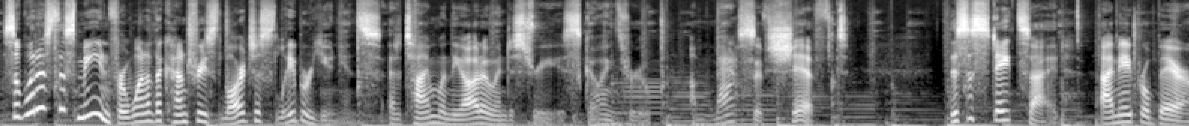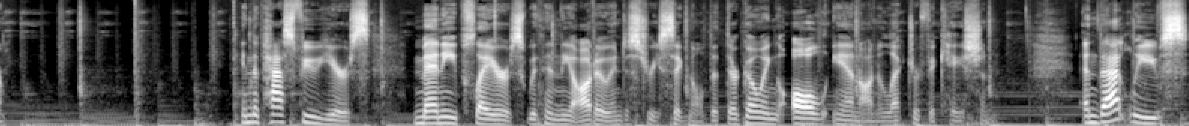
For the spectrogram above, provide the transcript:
So, what does this mean for one of the country's largest labor unions at a time when the auto industry is going through a massive shift? This is Stateside. I'm April Baer. In the past few years, many players within the auto industry signaled that they're going all in on electrification. And that leaves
